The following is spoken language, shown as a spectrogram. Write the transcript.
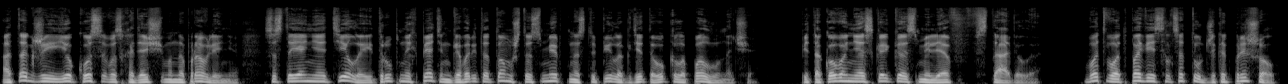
а также ее косо восходящему направлению. Состояние тела и трупных пятен говорит о том, что смерть наступила где-то около полуночи. Пятакова, несколько смелев, вставила. Вот-вот, повесился тут же, как пришел.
